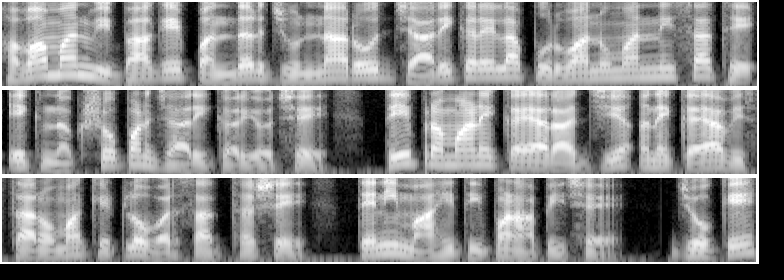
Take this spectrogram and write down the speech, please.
હવામાન વિભાગે પંદર જૂનના રોજ જારી કરેલા પૂર્વાનુમાનની સાથે એક નકશો પણ જારી કર્યો છે. તે પ્રમાણે કયા રાજ્ય અને કયા વિસ્તારોમાં કેટલો વરસાદ થશે તેની માહિતી પણ આપી છે. જો કે,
